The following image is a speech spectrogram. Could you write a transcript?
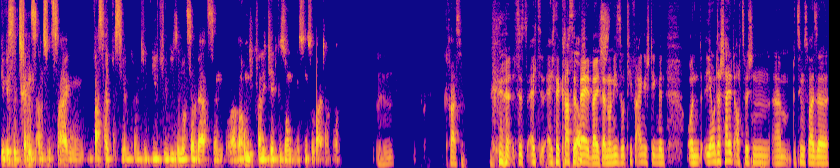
gewisse Trends anzuzeigen, was halt passieren könnte, wie viel diese Nutzer wert sind oder warum die Qualität gesunken ist und so weiter. Mhm. Krass. es ist echt, echt eine krasse ja. Welt, weil ich da noch nie so tief eingestiegen bin. Und ihr unterscheidet auch zwischen, ähm, beziehungsweise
